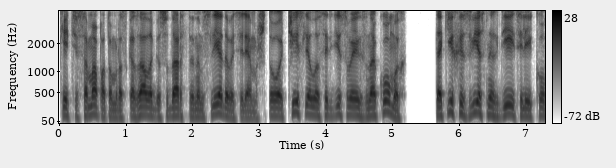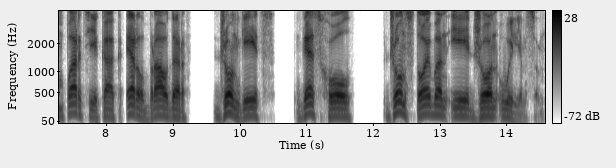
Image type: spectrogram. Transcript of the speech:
Кетти сама потом рассказала государственным следователям, что числила среди своих знакомых таких известных деятелей Компартии, как Эрл Браудер, Джон Гейтс, Гэс Холл, Джон Стойбан и Джон Уильямсон.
